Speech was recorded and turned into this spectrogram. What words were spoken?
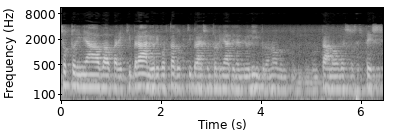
sottolineava parecchi brani, ho riportato tutti i brani sottolineati nel mio libro, no? Lontano verso se stessi.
